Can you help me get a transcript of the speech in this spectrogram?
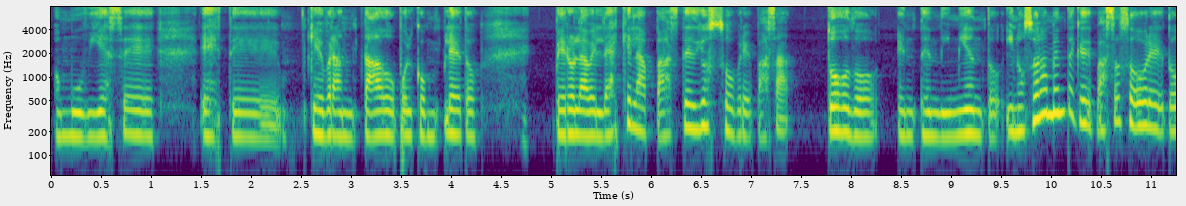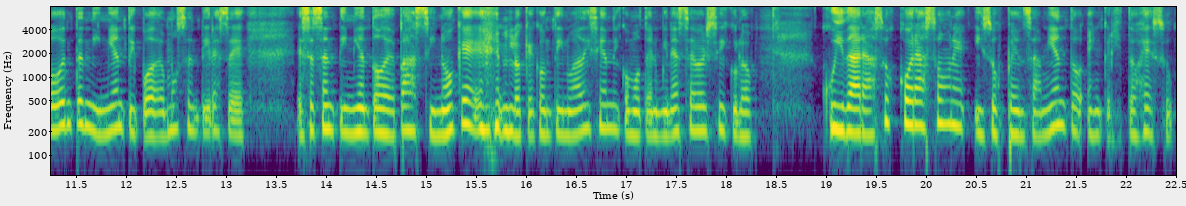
o me hubiese este, quebrantado por completo. Pero la verdad es que la paz de Dios sobrepasa todo entendimiento. Y no solamente que pasa sobre todo entendimiento y podemos sentir ese, ese sentimiento de paz, sino que lo que continúa diciendo y como termina ese versículo, cuidará sus corazones y sus pensamientos en Cristo Jesús.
